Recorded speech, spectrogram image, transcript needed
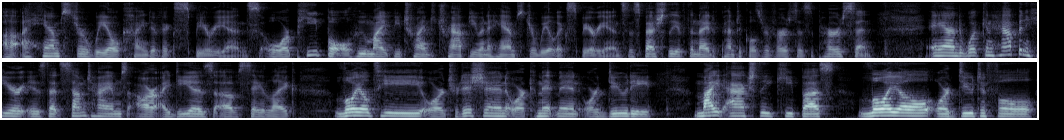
uh, a hamster wheel kind of experience or people who might be trying to trap you in a hamster wheel experience, especially if the Knight of Pentacles reversed is a person. And what can happen here is that sometimes our ideas of, say, like loyalty or tradition or commitment or duty might actually keep us loyal or dutiful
